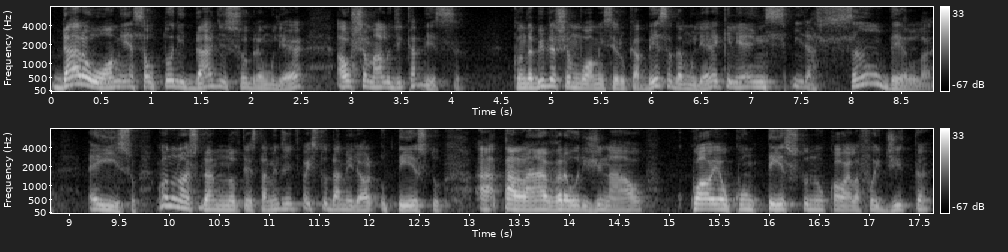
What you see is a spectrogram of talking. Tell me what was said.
dar ao homem essa autoridade sobre a mulher ao chamá-lo de cabeça. Quando a Bíblia chama o homem ser o cabeça da mulher, é que ele é a inspiração dela. É isso. Quando nós estudamos no Novo Testamento, a gente vai estudar melhor o texto, a palavra original, qual é o contexto no qual ela foi dita.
